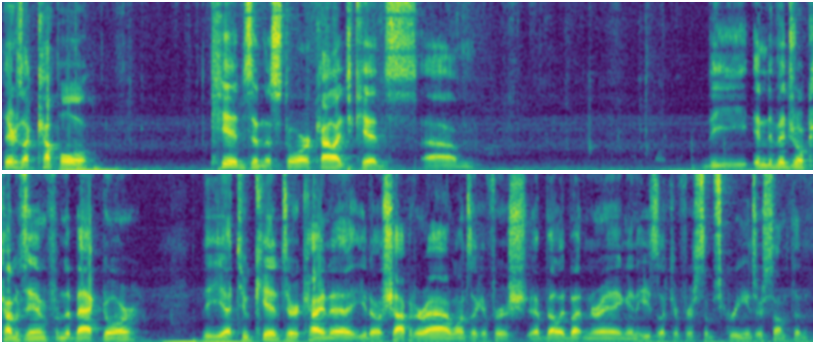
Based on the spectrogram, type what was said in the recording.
there's a couple kids in the store, college kids. Um, the individual comes in from the back door. The uh, two kids are kind of, you know, shopping around. One's looking for a, sh- a belly button ring, and he's looking for some screens or something.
